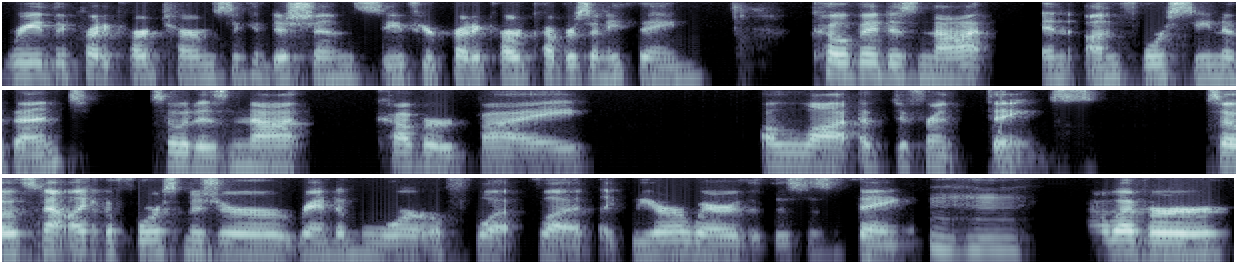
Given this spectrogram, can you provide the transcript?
Read the credit card terms and conditions, see if your credit card covers anything COVID is not an unforeseen event. So it is not covered by a lot of different things. So it's not like a force majeure, random war, or flood. flood. Like we are aware that this is a thing. Mm-hmm. However,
